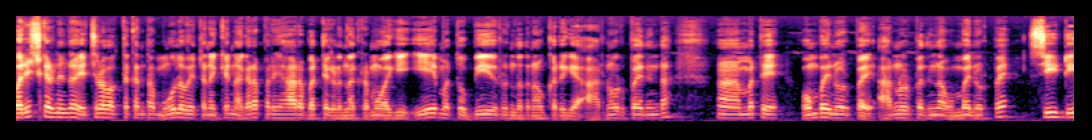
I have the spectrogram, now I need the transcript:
ಪರಿಷ್ಕರಣೆಯಿಂದ ಹೆಚ್ಚಳವಾಗ್ತಕ್ಕಂಥ ಮೂಲ ವೇತನಕ್ಕೆ ನಗರ ಪರಿಹಾರ ಭತ್ಯೆಗಳನ್ನು ಕ್ರಮವಾಗಿ ಎ ಮತ್ತು ಬಿ ವೃಂದದ ನೌಕರಿಗೆ ಆರುನೂರು ರೂಪಾಯಿದಿಂದ ಮತ್ತು ಒಂಬೈನೂರು ರೂಪಾಯಿ, ಆರುನೂರು ರೂಪಾಯಿದಿಂದ ಒಂಬೈನೂರು ರೂಪಾಯಿ, ಸಿ, ಡಿ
